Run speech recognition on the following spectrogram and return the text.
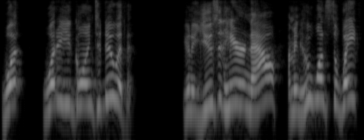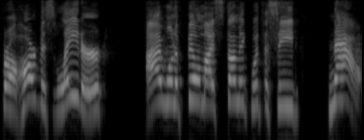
What, what are you going to do with it? You're going to use it here and now? I mean, who wants to wait for a harvest later? I want to fill my stomach with the seed now.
